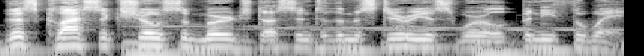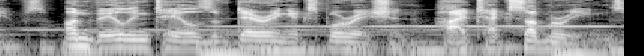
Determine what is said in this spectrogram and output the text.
This classic show submerged us into the mysterious world beneath the waves, unveiling tales of daring exploration, high tech submarines,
